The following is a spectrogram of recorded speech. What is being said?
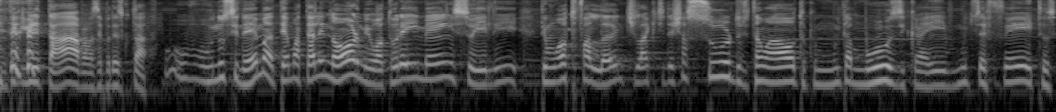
não tem que gritar pra você poder escutar. O- o- no cinema tem uma tela enorme, o ator é imenso e ele tem um alto-falante lá que te deixa surdo de tão alto, com muita música e muitos efeitos.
